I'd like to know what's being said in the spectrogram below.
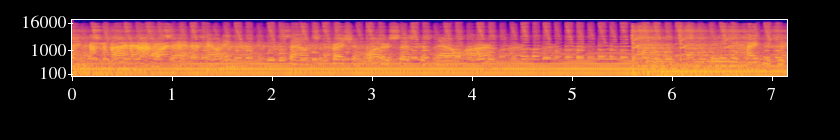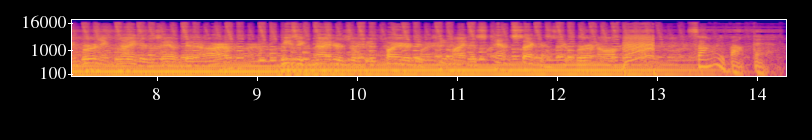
minus 12 minutes and counting. Sound suppression water system now armed. The hydrogen burn igniters have been armed. These igniters will be fired at T minus 10 seconds to burn off. Sorry about that.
